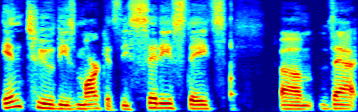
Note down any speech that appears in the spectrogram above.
into these markets, these cities, states um, that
